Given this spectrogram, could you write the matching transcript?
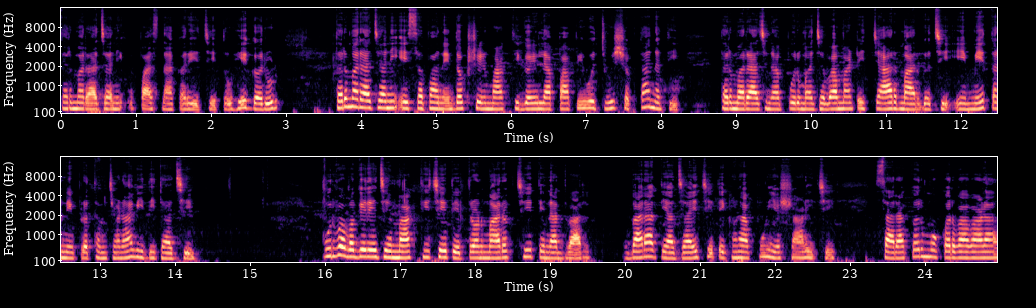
ધર્મરાજાની ઉપાસના કરે છે. તો હે ગરુડ, ધર્મરાજાની એ સભાને દક્ષિણ માર્ગથી ગયેલા પાપીઓ જોઈ શકતા નથી. ધર્મરાજના પૂરમાં જવા માટે ચાર માર્ગ છે. એ મેં તને પ્રથમ જણાવી દીધા છે. પૂર્વ વગેરે જે માર્ગથી છે તે ત્રણ માર્ગ છે, તેના દ્વાર, દ્વારા ત્યાં જાય છે, તે ઘણા પુણ્યશાળી છે. સારા કર્મો કરવાવાળા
